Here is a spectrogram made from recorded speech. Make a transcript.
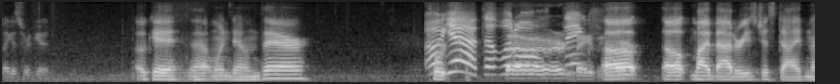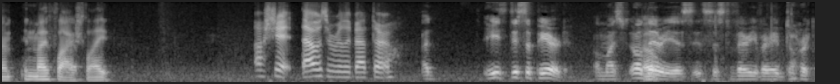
So I guess we're good. Okay, that one down there. Oh Tor- yeah, the little Burn, thing. baby. Oh, oh, my batteries just died in, in my flashlight. Oh shit, that was a really bad throw. He's disappeared on my. Oh, Oh. there he is. It's just very very dark.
